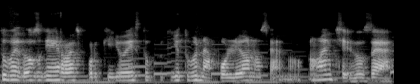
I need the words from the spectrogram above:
tuve dos guerras, porque yo esto, porque yo tuve Napoleón, o sea, no, no manches, o sea,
